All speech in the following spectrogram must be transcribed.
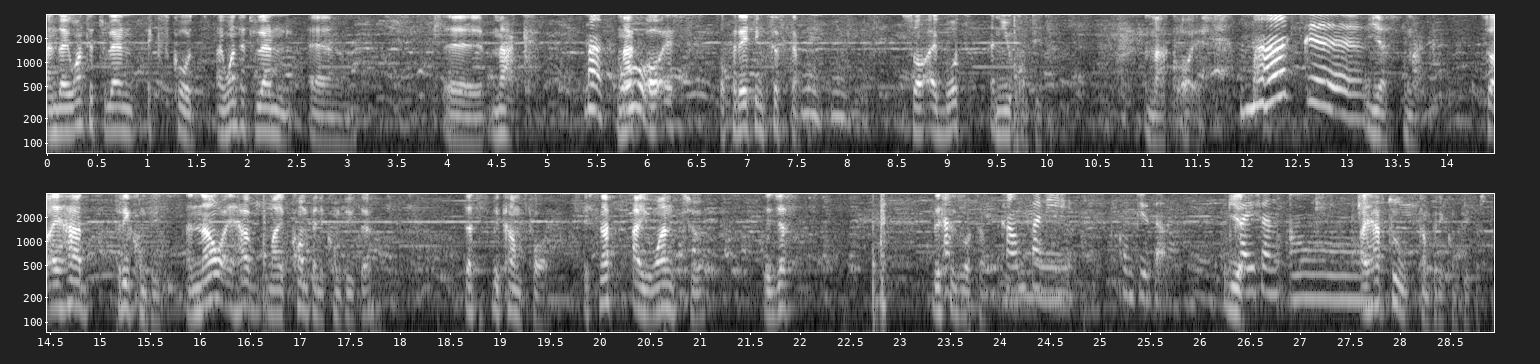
And I wanted to learn Xcode. I wanted to learn um, uh, Mac. Mac, Mac oh. OS operating system. Mm, mm. So I bought a new computer Mac OS Mac? Yes Mac. So I had three computers. And now I have my company computer that's become four. It's not I want to. It's just this is ah, what happened. Company computer. Yes. Uh, I have two company computers.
